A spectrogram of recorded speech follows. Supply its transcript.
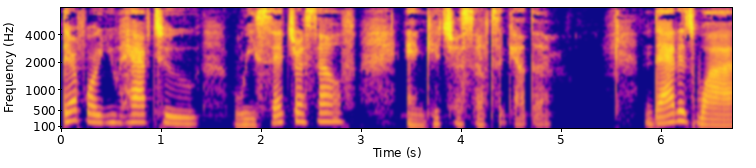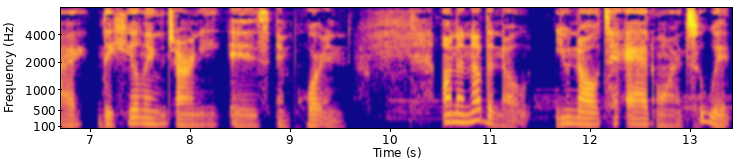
Therefore, you have to reset yourself and get yourself together. That is why the healing journey is important. On another note, you know, to add on to it,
